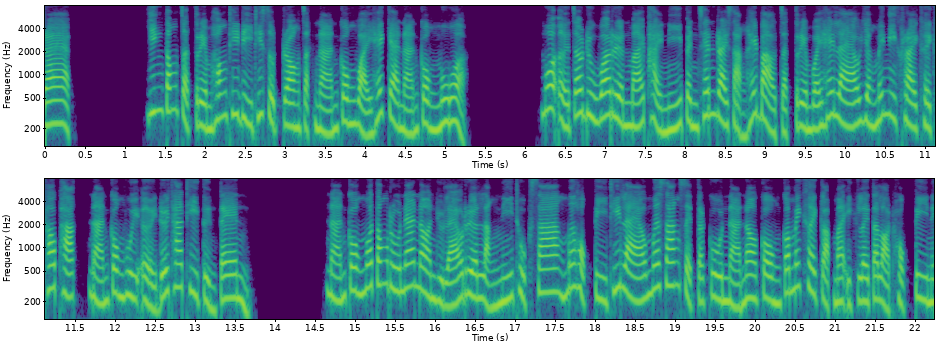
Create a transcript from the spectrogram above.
แรก ยิ่งต้องจัดเตรียมห้องที่ดีที่สุดรองจากหนานกงไหวให้แก่หนานกงมั่ว มั่วเอ๋อเจ้าดูว่าเรือนไม้ไผ่นี้เป็นเช่นไรสั่งให้บ่าวจัดเตรียมไว้ให้แล้ว ยังไม่มีใครเคยเข้าพัก หนานกงหุยเอ๋ยด้วยท่าทีตื่นเต้น หนานกงมั่วต้องรู้แน่นอนอยู่แล้วเรือนหลังนี้ถูกสร้างเมื่อ 6 ปีที่แล้วเมื่อสร้างเสร็จตระกูลหนานอกงก็ไม่เคยกลับมาอีกเลยตลอด 6 ปีใน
